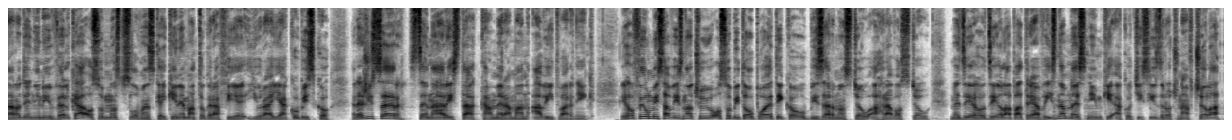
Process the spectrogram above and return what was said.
narodeniny veľká osobnosť slovenskej kinematografie Juraj Jakubisko, režisér, scenárista, kameraman a výtvarník. Jeho filmy sa vyznačujú osobitou poetikou, bizarnosťou a hravosťou. Medzi jeho diela patria významné snímky ako Tisícročná včela,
